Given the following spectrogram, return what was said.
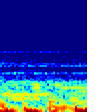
Oh,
